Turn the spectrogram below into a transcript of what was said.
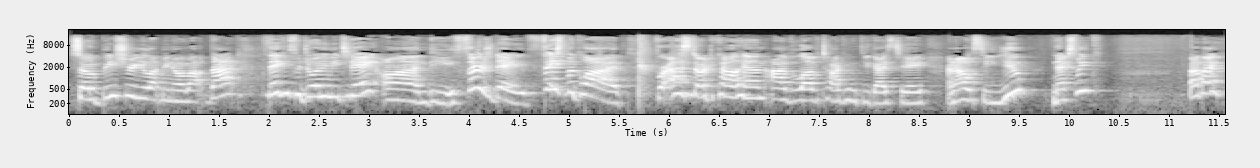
So be sure you let me know about that. Thank you for joining me today on the Thursday Facebook Live for Ask Dr. Callahan. I've loved talking with you guys today, and I will see you next week. Bye bye.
